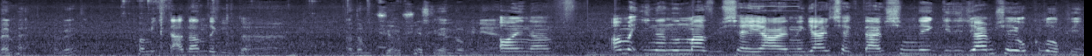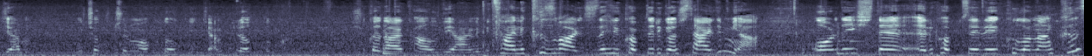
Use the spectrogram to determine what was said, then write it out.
Ben mi? Evet. Komikti adam da güldü. Ha. Adam uçuyormuş ya eskiden Domine'ye. Aynen. Ama inanılmaz bir şey yani gerçekten. Şimdi gideceğim şey okulu okuyacağım. Uçak uçurma okulu okuyacağım. Pilotluk. Şu kadar kaldı yani. Bir tane kız vardı size helikopteri gösterdim ya. Orada işte helikopteri kullanan kız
